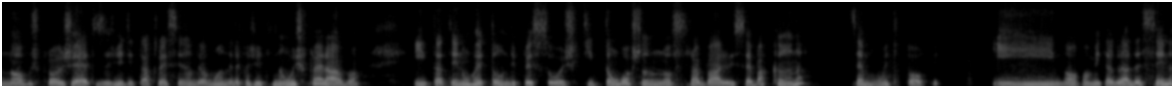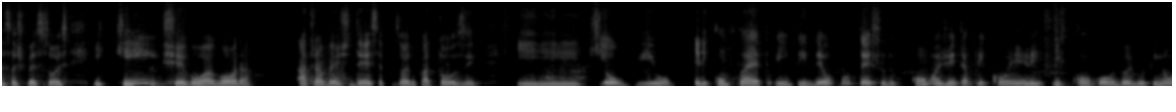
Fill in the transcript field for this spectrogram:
novos projetos, a gente tá crescendo de uma maneira que a gente não esperava. E tá tendo um retorno de pessoas que estão gostando do nosso trabalho, isso é bacana, isso é muito top. E novamente agradecendo essas pessoas. E quem chegou agora através desse episódio 14 e que ouviu ele completo e entendeu o contexto de como a gente aplicou ele e concordou e viu que não,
